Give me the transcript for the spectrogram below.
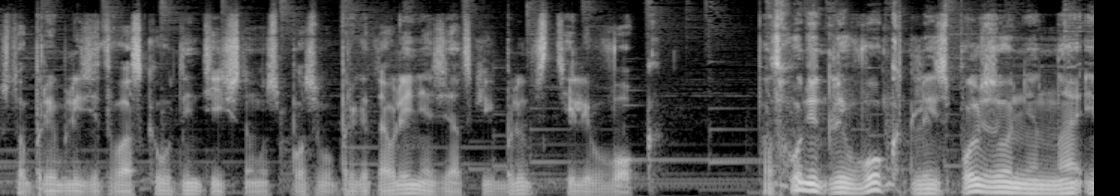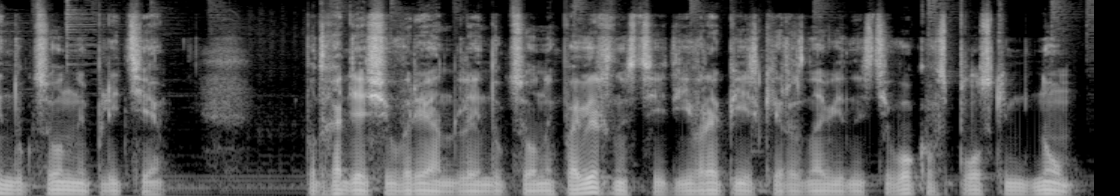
что приблизит вас к аутентичному способу приготовления азиатских блюд в стиле вок. Подходит ли вок для использования на индукционной плите? Подходящий вариант для индукционных поверхностей – это европейские разновидности воков с плоским дном –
